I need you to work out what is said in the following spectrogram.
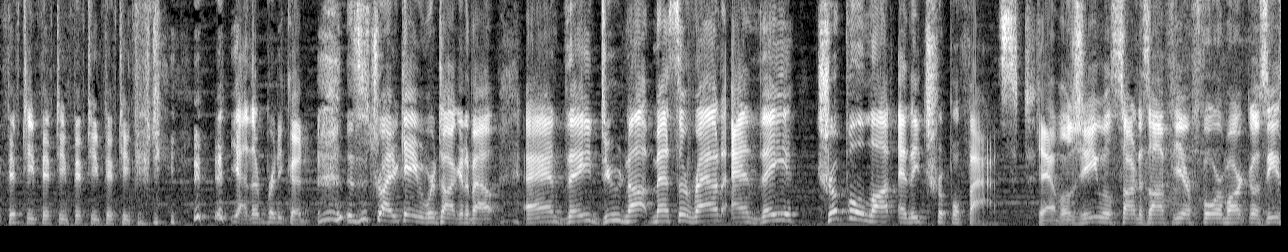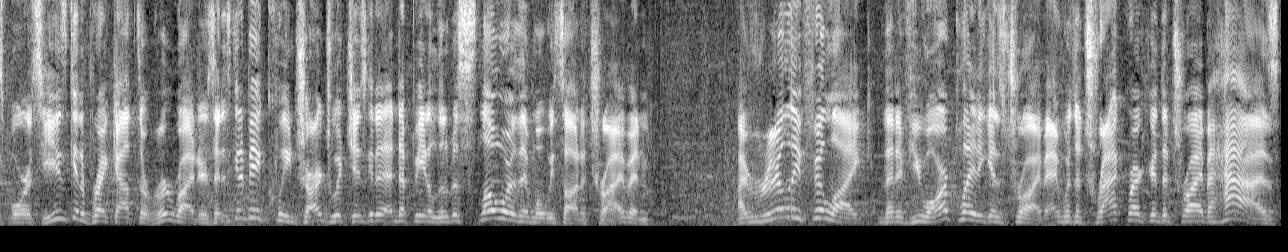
15, 15, 15, 15, 15. yeah, they're pretty good. This is Tribe Gaming we're talking about. And they do not mess around and they triple a lot and they triple fast. Campbell G will start us off here for Marcos Esports. He's going to break out the Root Riders and it's going to be a Queen Charge, which is going to end up being a little bit slower than what we saw at Tribe. And I really feel like that if you are playing against Tribe, and with the track record that Tribe has,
